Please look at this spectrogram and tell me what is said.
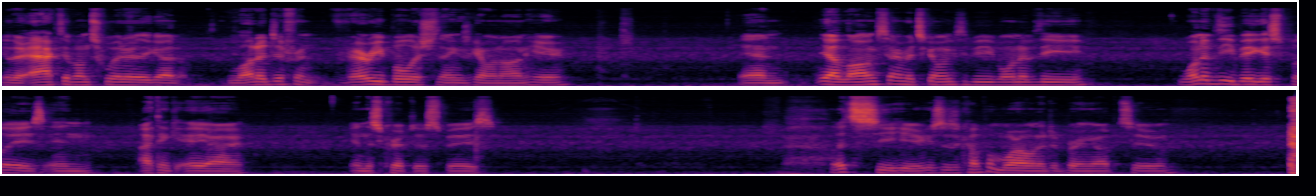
Know, they're active on Twitter. They got a lot of different, very bullish things going on here. And yeah, long term, it's going to be one of the one of the biggest plays in I think AI in this crypto space let's see here because there's a couple more I wanted to bring up too.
